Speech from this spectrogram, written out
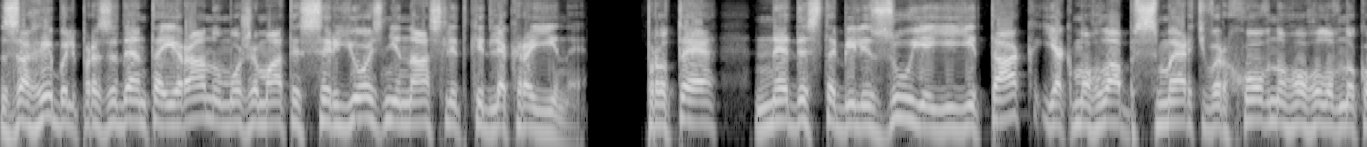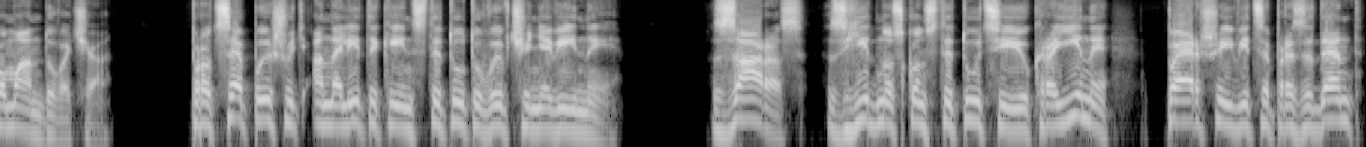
Загибель президента Ірану може мати серйозні наслідки для країни, проте не дестабілізує її так, як могла б смерть верховного головнокомандувача. Про це пишуть аналітики Інституту вивчення війни. Зараз, згідно з Конституцією країни, перший віцепрезидент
